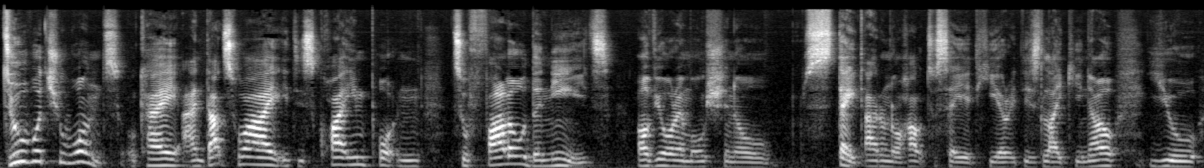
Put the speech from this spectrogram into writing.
do what you want okay? And that's why it is quite important to follow the needs of your emotional state. I don't know how to say it here. It is like you know you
